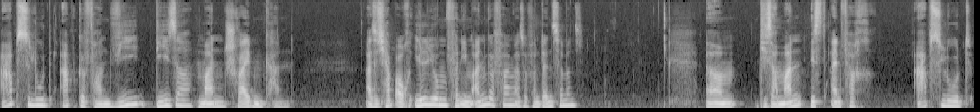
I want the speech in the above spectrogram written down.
absolut abgefahren, wie dieser Mann schreiben kann. Also ich habe auch Ilium von ihm angefangen, also von Dan Simmons. Ähm, dieser Mann ist einfach absolut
